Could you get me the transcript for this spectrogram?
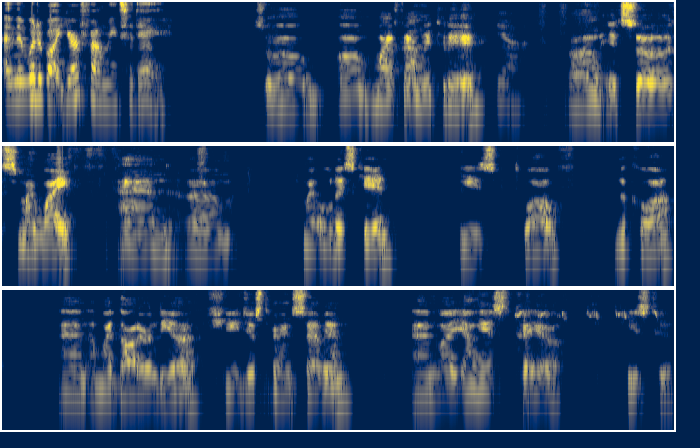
And then what about your family today? So um, my family today. Yeah. Um, it's uh, it's my wife and um, my oldest kid. He's 12, Nakoa, and my daughter Leah. She just turned seven, and my youngest Kaeo. He's two.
